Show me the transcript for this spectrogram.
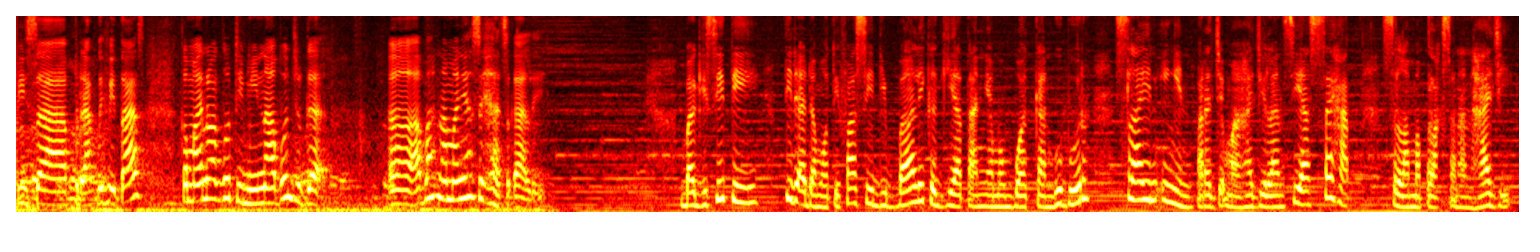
bisa beraktivitas. Kemarin waktu di Mina pun juga eh, apa namanya? sehat sekali. Bagi Siti, tidak ada motivasi di balik kegiatannya membuatkan bubur selain ingin para jemaah haji lansia sehat selama pelaksanaan haji.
